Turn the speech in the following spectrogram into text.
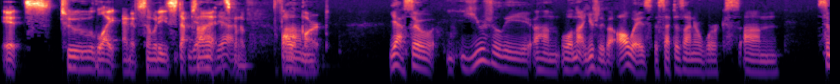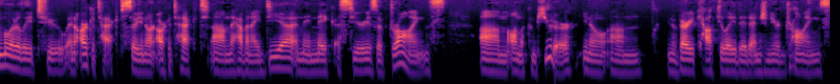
it's too light, and if somebody steps yeah, on it, yeah. it's gonna fall um, apart? Yeah, so usually, um, well, not usually, but always, the set designer works um, similarly to an architect. So, you know, an architect, um, they have an idea and they make a series of drawings um, on the computer, you know, um, you know, very calculated, engineered drawings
